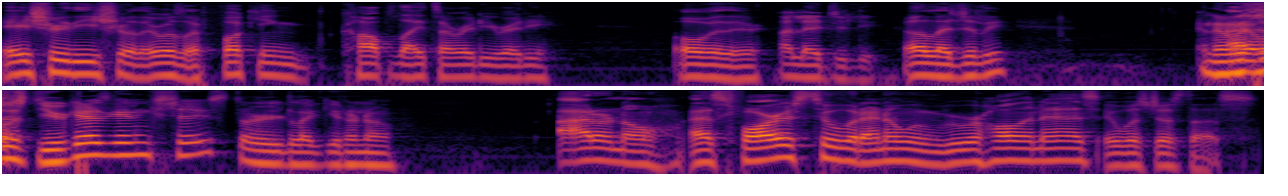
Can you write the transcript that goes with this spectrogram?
A sure, these sure. There was a fucking cop lights already ready over there, Allegedly. allegedly. And it was I- just you guys getting chased, or like you don't know? I don't know. As far as to what I know, when we were hauling ass, it was just us.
